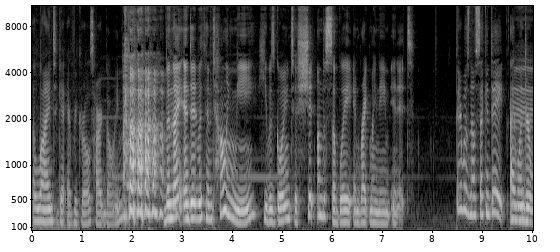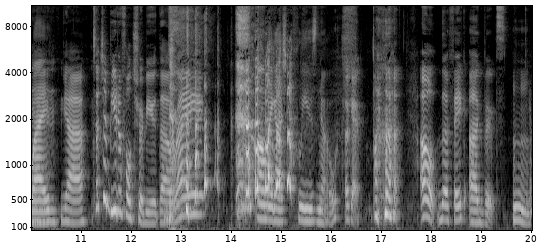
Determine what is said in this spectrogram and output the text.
A line to get every girl's heart going. the night ended with him telling me he was going to shit on the subway and write my name in it. There was no second date. I wonder hmm, why. yeah, such a beautiful tribute, though, right? oh my gosh, please no. Okay. oh, the fake Ugg boots. Mm.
